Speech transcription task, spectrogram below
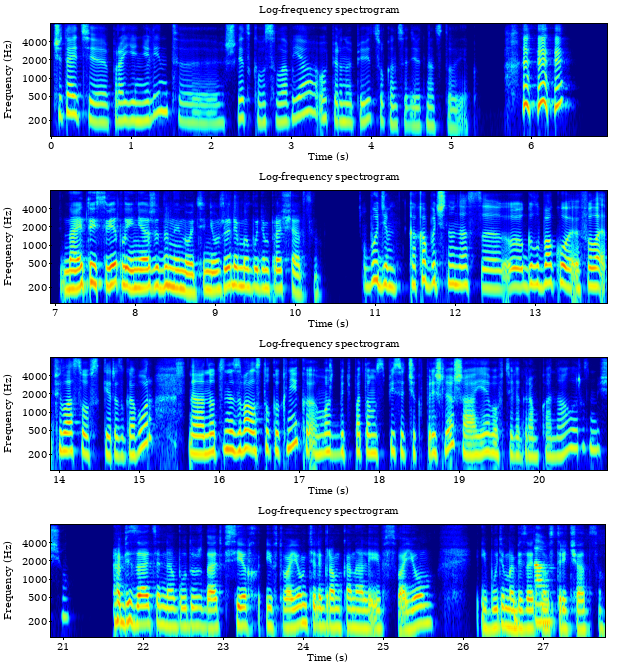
читайте про Ени Линд, э, шведского соловья, оперную певицу конца XIX века. На этой светлой и неожиданной ноте неужели мы будем прощаться? Будем, как обычно, у нас э, глубоко философский разговор. Но ты называла столько книг, может быть, потом списочек пришлешь, а я его в телеграм-канал размещу. Обязательно буду ждать всех и в твоем телеграм-канале, и в своем и будем обязательно да. встречаться.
